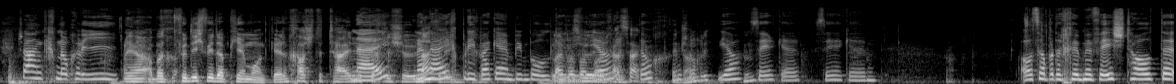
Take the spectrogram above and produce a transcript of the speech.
Schenk noch ein bisschen. Ja, aber für dich wieder Piemont, gell? Kannst du den Teil mit Nein, ein nein, bisschen schön nein, ich trinken? bleibe auch gerne beim Bulgari. Bleiben wir beim ja, doch. Bisschen? Ja, sehr gerne, sehr gerne. Also, aber da können wir festhalten,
